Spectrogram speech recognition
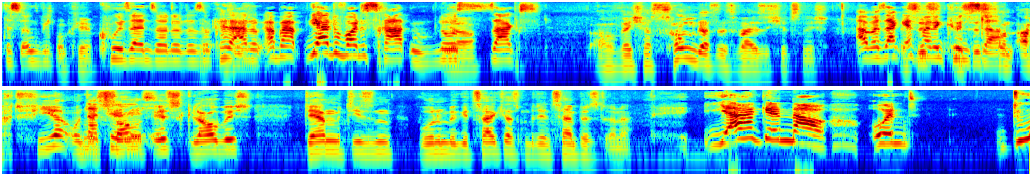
das irgendwie Okay. cool sein soll oder so, keine also- Ahnung. Aber ja, du wolltest raten. Los, Ja. sag's. Aber welcher Song das ist, weiß ich jetzt nicht. Aber sag erstmal den Künstler. Es ist von 8.4 und Natürlich. der Song ist, glaube ich, der mit diesen, wo du mir gezeigt hast, mit den Samples drin. Ja, genau. Und du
